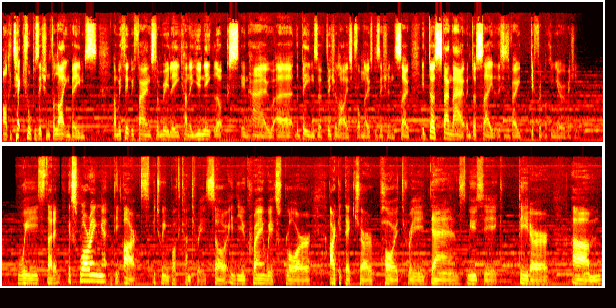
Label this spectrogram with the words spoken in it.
architectural position for lighting beams. And we think we found some really kind of unique looks in how uh, the beams are visualised from those positions. So it does stand out and does say that this is a very different looking Eurovision. We started exploring the arts between both countries. So in the Ukraine, we explore architecture, poetry, dance, music, theater, um,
